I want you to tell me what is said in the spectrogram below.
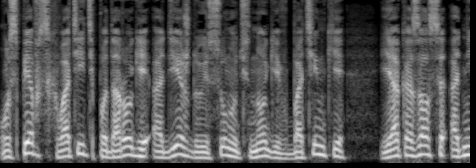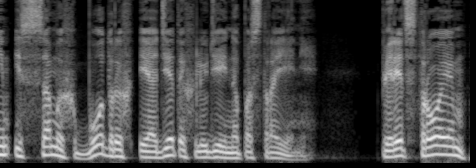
Успев схватить по дороге одежду и сунуть ноги в ботинки, я оказался одним из самых бодрых и одетых людей на построении. Перед строем,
